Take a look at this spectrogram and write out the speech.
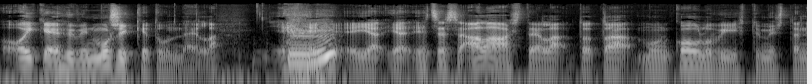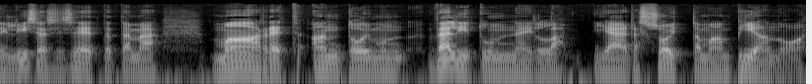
oikein hyvin musiikkitunneilla. Mm-hmm. ja, ja itse asiassa ala-asteella tota, mun kouluviihtymystäni lisäsi se, että tämä Maaret antoi mun välitunneilla jäädä soittamaan pianoa.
